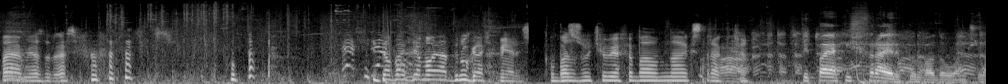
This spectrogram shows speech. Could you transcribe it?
Pewnie zresztą. I to będzie moja druga śmierć. Kuba zrzucił je chyba na ekstrakcie. Verbündeter Ty pa jakiś frajer kurwa dołączył.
